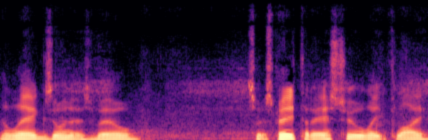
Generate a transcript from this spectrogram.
the legs on it as well. So it's very terrestrial like fly.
